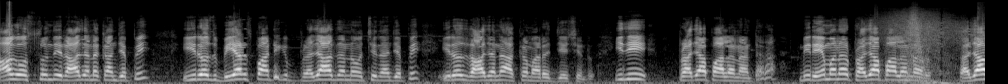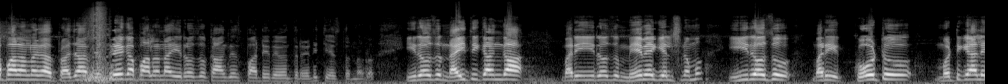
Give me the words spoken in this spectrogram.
బాగా వస్తుంది రాజన్నకు అని చెప్పి ఈరోజు బీఆర్ఎస్ పార్టీకి ప్రజాదరణ వచ్చిందని చెప్పి ఈరోజు రాజన్న అక్రమ అరెస్ట్ చేసిండ్రు. ఇది ప్రజాపాలన అంటారా? మీరు ఏమన్నారు ప్రజాపాలన అన్నారు ప్రజాపాలన కాదు ప్రజా వ్యతిరేక పాలన ఈరోజు కాంగ్రెస్ పార్టీ రేవంత్ రెడ్డి చేస్తున్నారు. ఈరోజు నైతికంగా మరి ఈరోజు మేమే గెలిచినాము. ఈరోజు మరి కోర్టు మొట్టికాయలు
